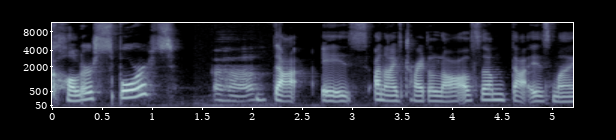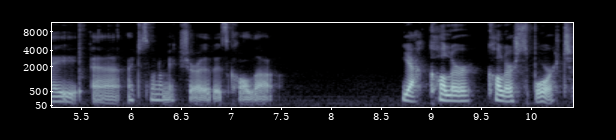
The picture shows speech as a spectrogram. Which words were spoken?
Color Sport, Uh huh. that is, and I've tried a lot of them. That is my. Uh, I just want to make sure that it's called that. Yeah, color color sport,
